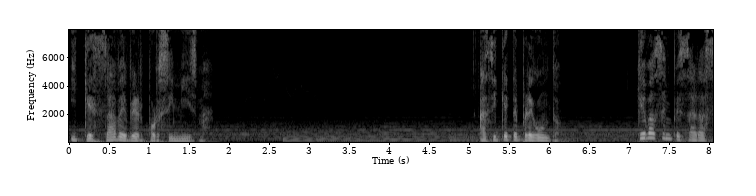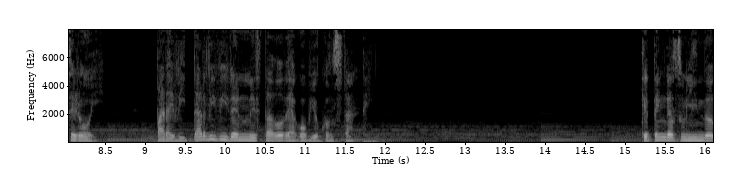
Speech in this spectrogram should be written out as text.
y que sabe ver por sí misma. Así que te pregunto, ¿qué vas a empezar a hacer hoy para evitar vivir en un estado de agobio constante. Que tengas un lindo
